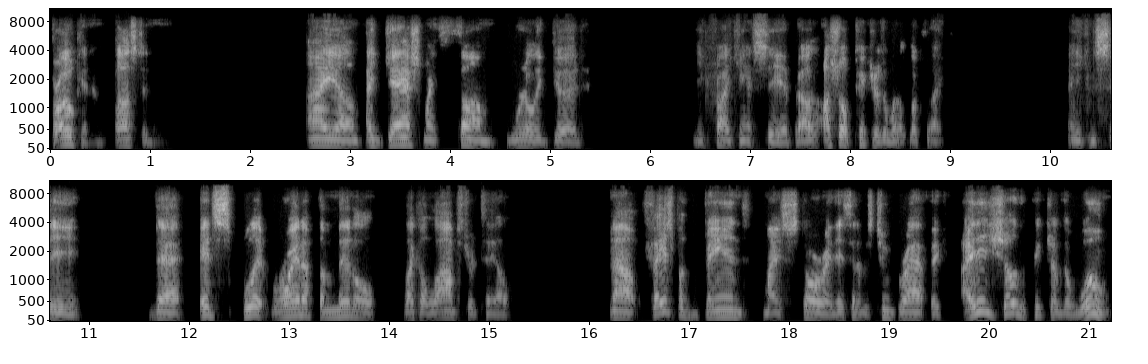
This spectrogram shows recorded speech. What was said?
broken and busted. I um I gashed my thumb really good. You probably can't see it, but I'll, I'll show pictures of what it looked like, and you can see that it split right up the middle like a lobster tail. Now, Facebook banned my story. They said it was too graphic. I didn't show the picture of the wound.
